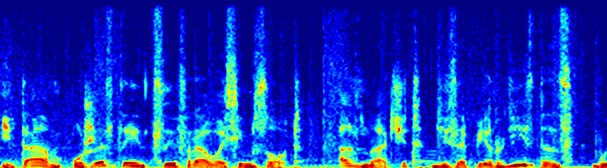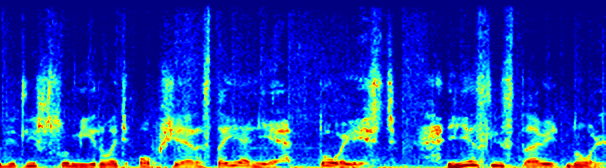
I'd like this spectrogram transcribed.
И там уже стоит цифра 800 а значит Disappear Distance будет лишь суммировать общее расстояние. То есть, если ставить 0,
